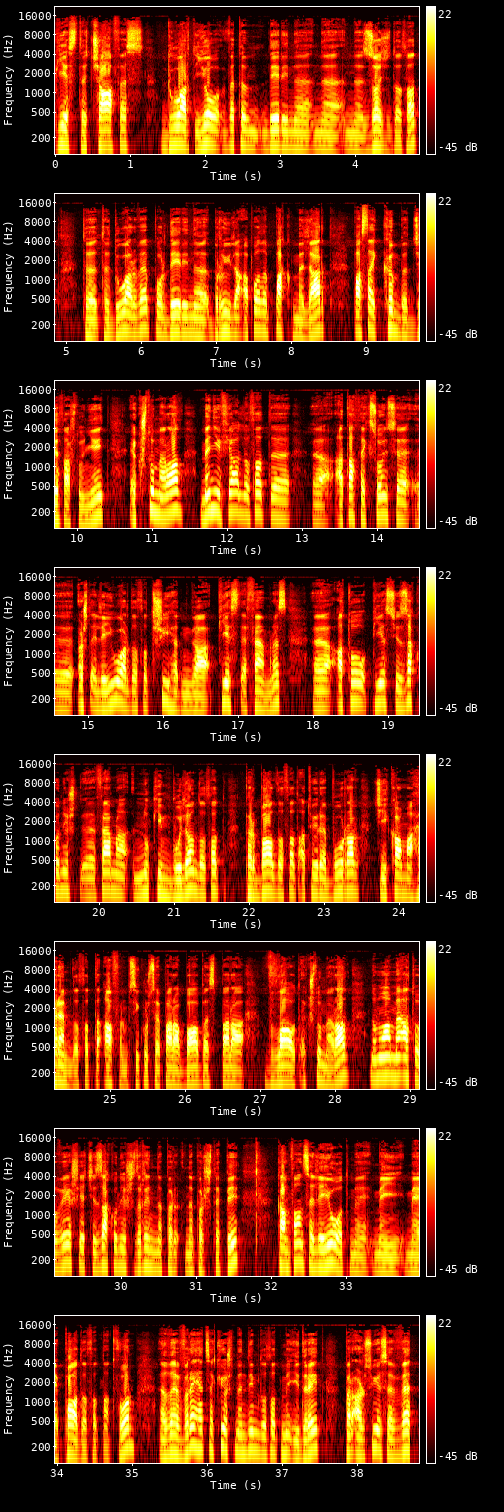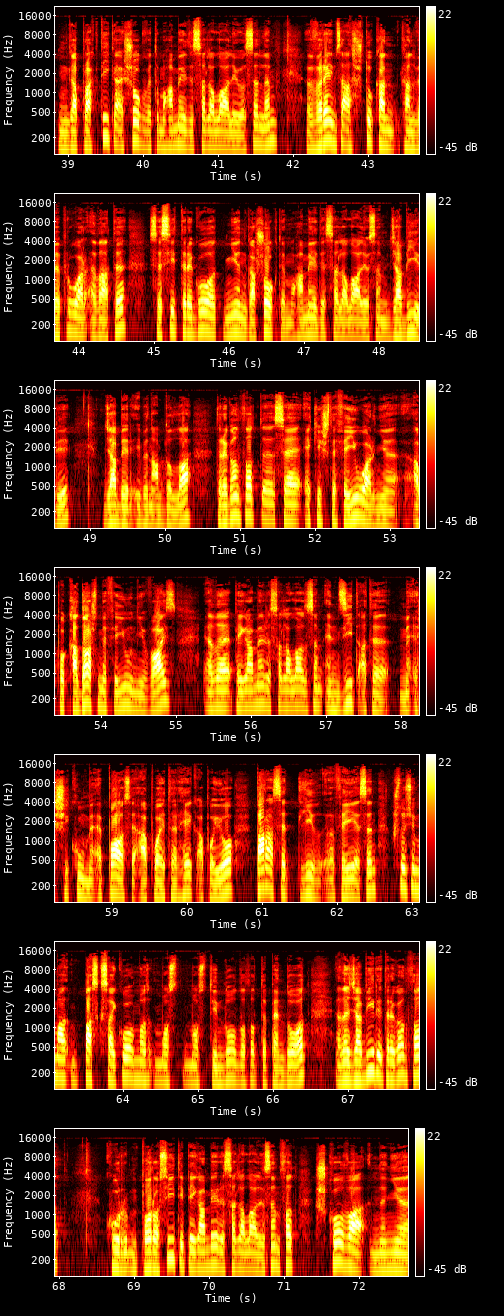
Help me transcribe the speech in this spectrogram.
pjesë të qafës, duart jo vetëm deri në në në zogj do thotë të të duarve, por deri në bryla apo edhe pak më lart, pastaj këmbët gjithashtu njëjtë, e kështu me radh, me një fjalë do thotë ata theksojnë se është e lejuar do thotë shihet nga pjesët e femrës, ato pjesë që zakonisht femra nuk i mbulon do thotë përballë do thot atyre burrav që i ka mahrem do thot të afërm sikurse para babës, para vëllaut e kështu me radh, domethënë me ato veshje që zakonisht rrin nëpër nëpër shtëpi, kanë thënë se lejohet me me me pa do thot në atë formë dhe vërehet se ky është mendim do thot më i drejt për arsye se vet nga praktika e shokëve të Muhamedit sallallahu alaihi wasallam vërejmë se ashtu kanë kanë vepruar edhe atë se si tregon një nga shokët e Muhamedit sallallahu alaihi wasallam Xhabiri Xhabir ibn Abdullah tregon thot se e kishte fejuar një apo ka dash me feju një vajz, edhe pejgamberi sallallahu alajhi wasallam e nxit atë me e shikuar me e pa se a po e tërhek apo jo, para se të lidh fejesën, kështu që ma, pas kësaj kohë mos mos mos t'i ndodh do thot të pendohet, edhe Xhabiri tregon thot kur porositi pejgamberi sallallahu alajhi wasallam thot shkova në një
